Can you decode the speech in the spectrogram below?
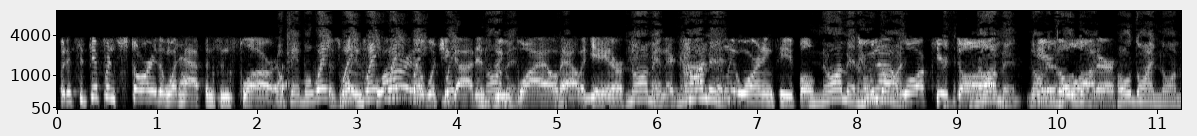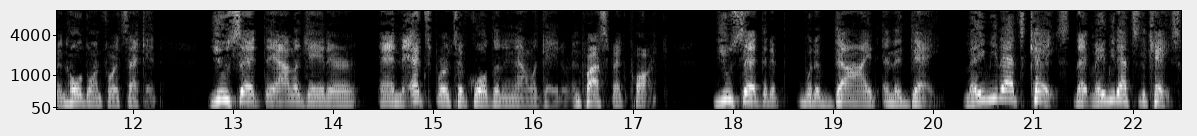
But it's a different story than what happens in Florida. Okay, but wait, wait, in wait, wait, Florida, wait, what you wait, got is Norman, the wild Nor- alligator, Norman, and they're Norman, constantly warning people: Norman, do hold not on. walk your dog Norman, Norman, near the hold water. on, hold on, Norman, hold on for a second. You said the alligator, and the experts have called it an alligator in Prospect Park. You said that it would have died in a day. Maybe that's case. That maybe that's the case.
